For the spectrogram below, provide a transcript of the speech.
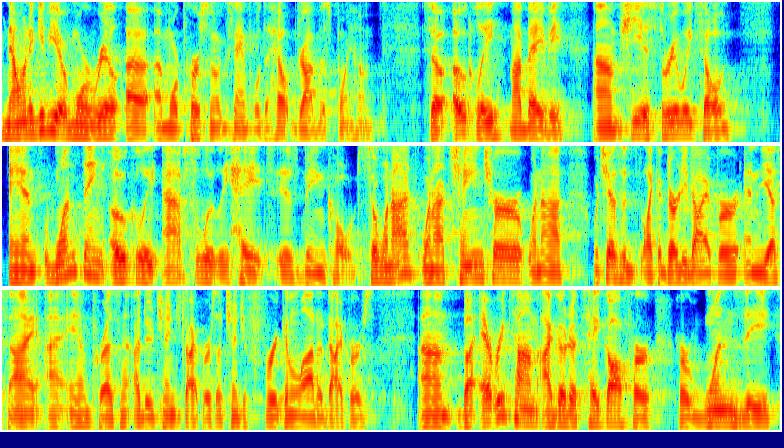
Now, I want to give you a more real, uh, a more personal example to help drive this point home. So Oakley, my baby, um, she is three weeks old. And one thing Oakley absolutely hates is being cold. So when I when I change her, when I when she has a, like a dirty diaper, and yes, I I am present. I do change diapers. I change a freaking lot of diapers. Um, but every time I go to take off her her onesie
